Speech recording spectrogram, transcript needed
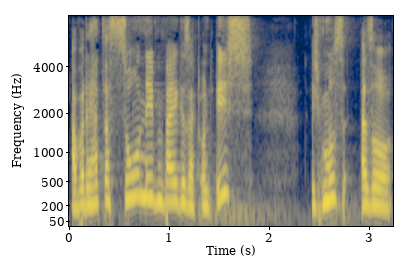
Aber der hat das so nebenbei gesagt. Und ich, ich muss, also,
